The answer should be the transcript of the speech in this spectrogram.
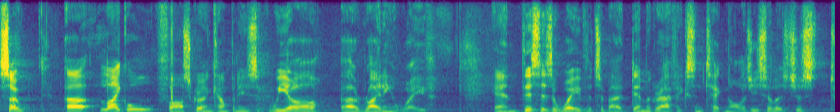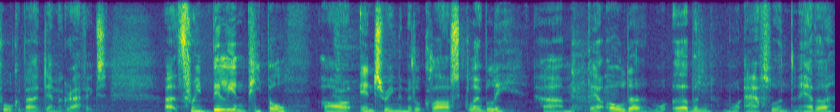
So, uh, like all fast growing companies, we are uh, riding a wave. And this is a wave that's about demographics and technology. So, let's just talk about demographics. Uh, Three billion people are entering the middle class globally. Um, they are older, more urban, more affluent than ever,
